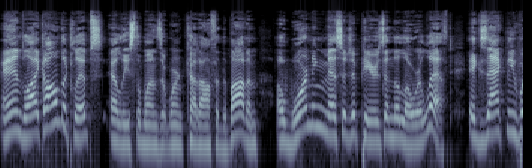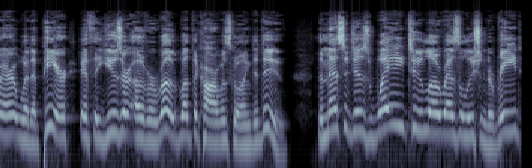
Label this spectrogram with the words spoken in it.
And like all the clips, at least the ones that weren't cut off at the bottom, a warning message appears in the lower left, exactly where it would appear if the user overrode what the car was going to do. The message is way too low resolution to read,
